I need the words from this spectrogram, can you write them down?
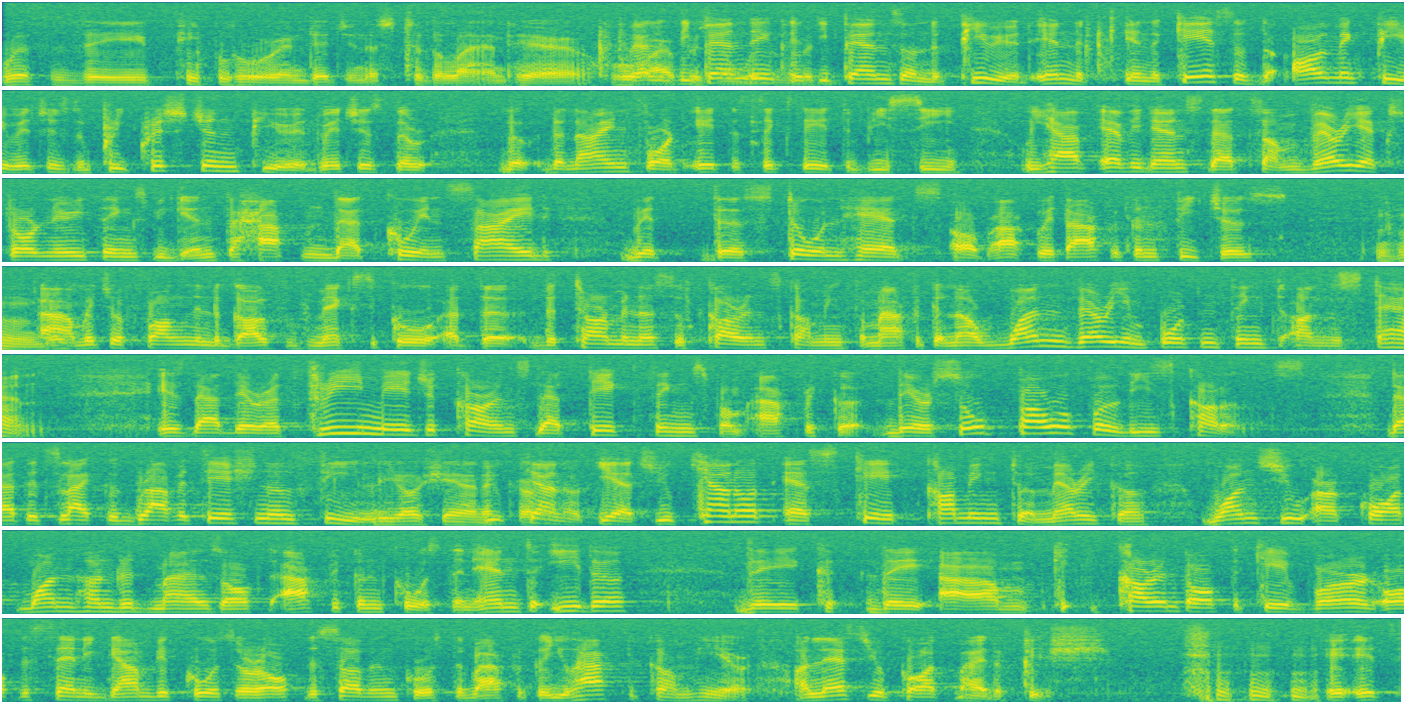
with the people who are indigenous to the land here? Well, depending, it depends on the period. In the, in the case of the Olmec period, which is the pre-Christian period, which is the, the, the 948 to 680 BC, we have evidence that some very extraordinary things begin to happen that coincide with the stone heads of, with African features, mm -hmm. uh, which are found in the Gulf of Mexico at the, the terminus of currents coming from Africa. Now, one very important thing to understand is that there are three major currents that take things from Africa. They're so powerful, these currents, that it's like a gravitational field. The oceanic You current. cannot, yes, you cannot escape coming to America once you are caught 100 miles off the African coast and enter either the, the um, current off the Cape Verde, off the Senegambia coast, or off the southern coast of Africa. You have to come here, unless you're caught by the fish. it,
